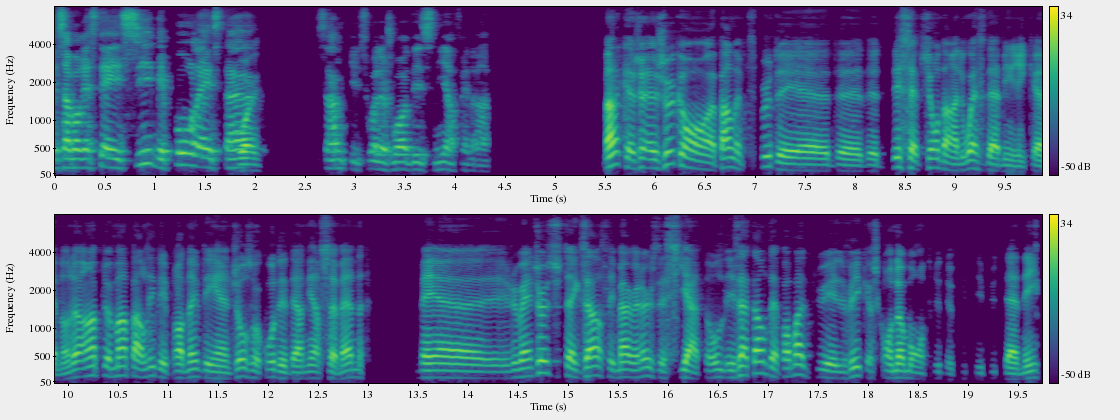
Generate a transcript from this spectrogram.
que ça va rester ainsi, mais pour l'instant, il semble qu'il soit le joueur désigné en fin de rencontre. Marc, je, veux qu'on parle un petit peu de, de, déception dans l'Ouest américaine. On a amplement parlé des problèmes des Angels au cours des dernières semaines, mais euh, les Rangers du Texas, les Mariners de Seattle, les attentes étaient pas mal plus élevées que ce qu'on a montré depuis le début de l'année.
